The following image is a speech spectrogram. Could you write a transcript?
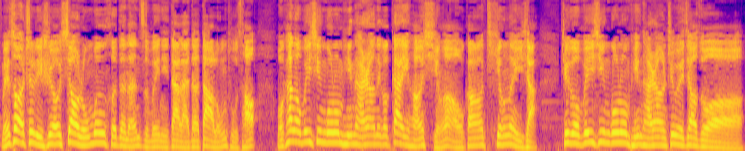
没错，这里是由笑容温和的男子为你带来的大龙吐槽。我看到微信公众平台上那个干一行行啊，我刚刚听了一下，这个微信公众平台上这位叫做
